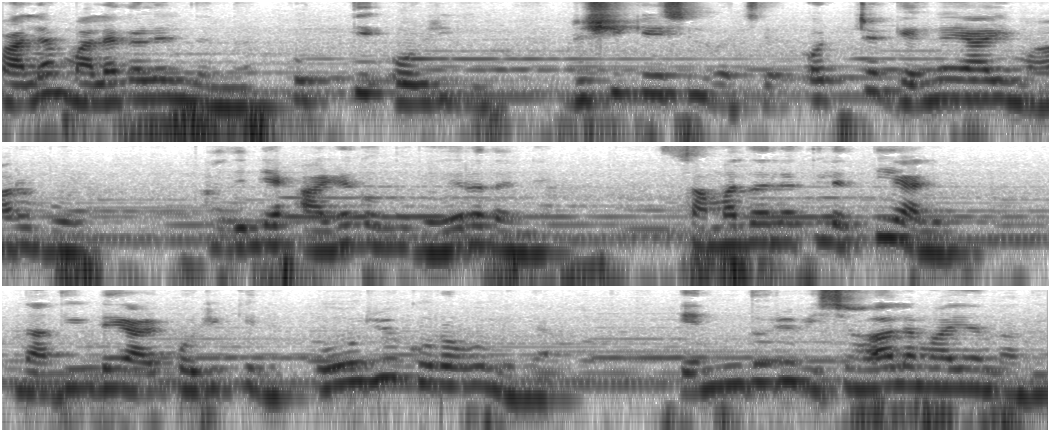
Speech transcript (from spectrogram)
പല മലകളിൽ നിന്ന് കുത്തി ഒഴുകി ഋഷികേശിൽ വച്ച് ഒറ്റ ഗംഗയായി മാറുമ്പോൾ അതിന്റെ അഴകൊന്ന് വേറെ തന്നെ. സമതലത്തിലെത്തിയാലും നദിയുടെ ഒഴുക്കിന് ഒരു കുറവുമില്ല. എന്തൊരു വിശാലമായ നദി.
